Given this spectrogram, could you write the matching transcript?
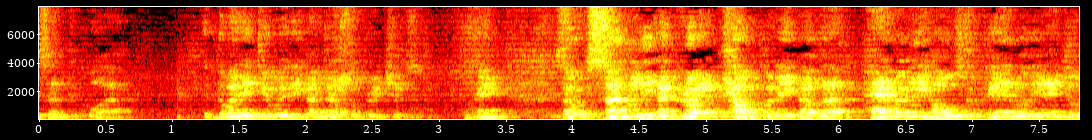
sent the choir. The way they do with evangelical preachers. Okay? So suddenly a great company of the heavenly host appeared with the angel,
